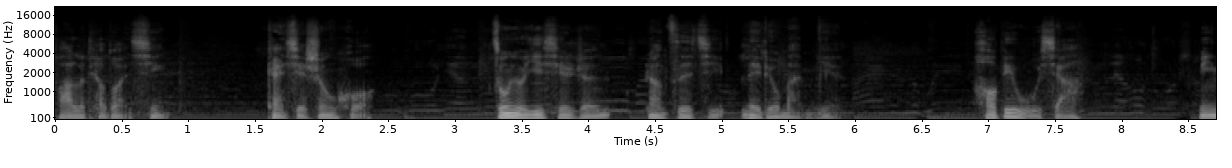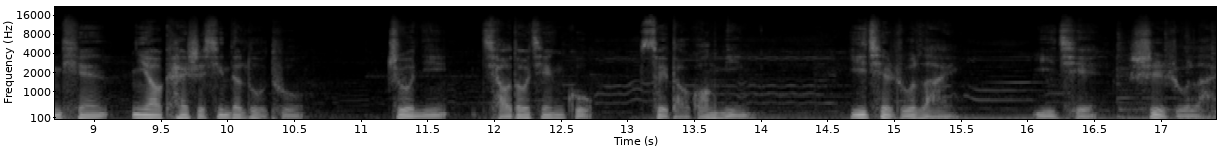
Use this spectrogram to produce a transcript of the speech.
发了条短信，感谢生活，总有一些人。让自己泪流满面，好比武侠。明天你要开始新的路途，祝你桥都坚固，隧道光明，一切如来，一切是如来。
